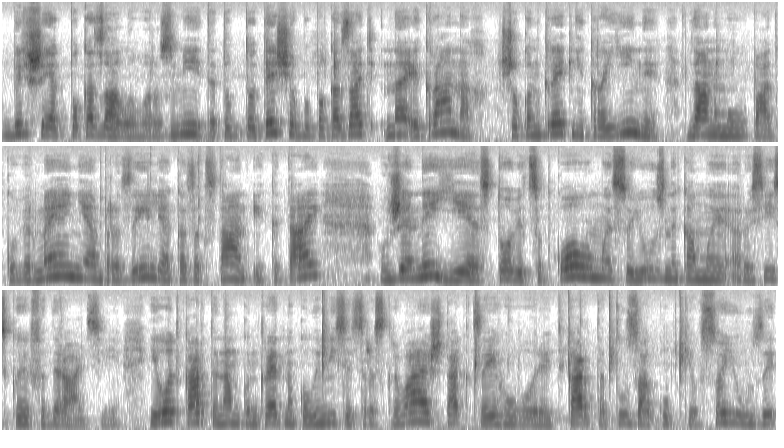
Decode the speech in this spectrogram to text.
більше як показалово, розумієте? Тобто те, щоб показати на екранах, що конкретні країни, в даному випадку Вірменія, Бразилія, Казахстан і Китай, вже не є 100% союзниками Російської Федерації. І от карти нам конкретно, коли місяць розкриваєш, так це і говорять. Карта туза кубків, союзи,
